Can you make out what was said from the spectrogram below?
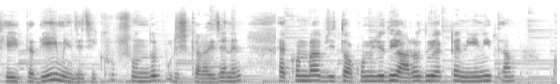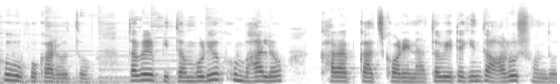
সেইটা দিয়েই মেজেছি। খুব সুন্দর পরিষ্কার হয় জানেন। এখন ভাবছি তখনও যদি আরও দু একটা নিয়ে নিতাম, খুব উপকার হতো। তবে পিতাম্বরীও খুব ভালো খারাপ কাজ করে না, তবে এটা কিন্তু আরও সুন্দর।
